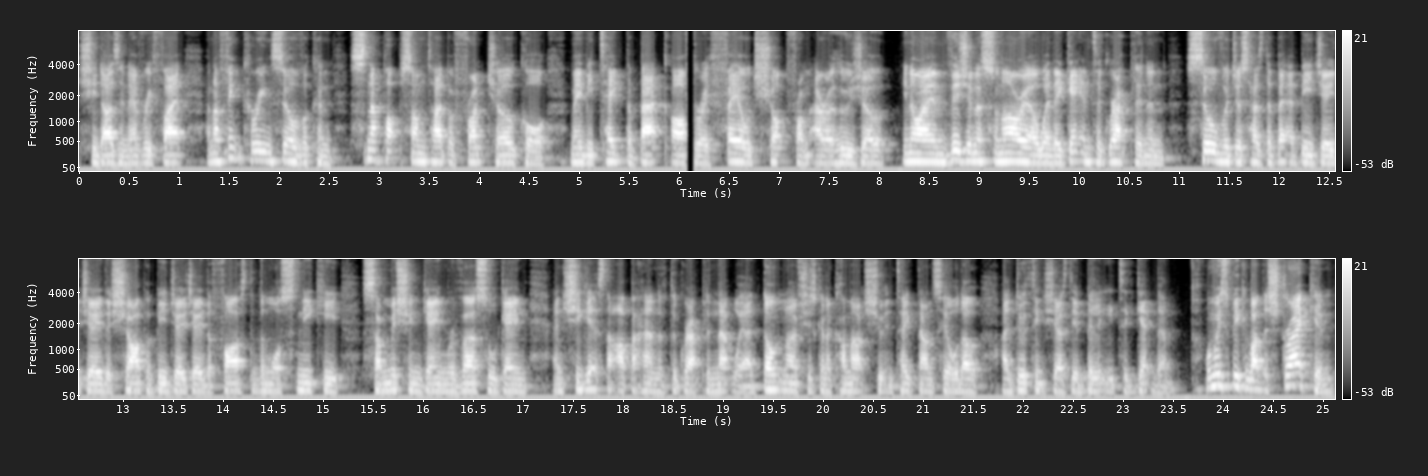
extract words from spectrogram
she does in every fight, and I think Karine Silva can snap up some type of front choke or maybe take the back after a failed shot from Araujo. You know, I envision a scenario where they get into grappling and Silva just has the better BJJ, the sharper BJJ, the faster, the more sneaky submission game, reversal game, and she gets the upper hand of the grappling that way. I don't know if she's going to come out shooting takedowns here, although I do think she has the ability to get them. When we speak about the striking,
